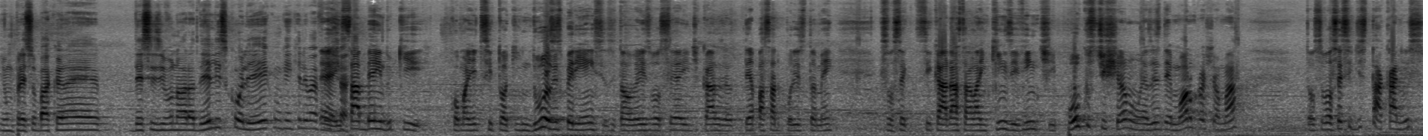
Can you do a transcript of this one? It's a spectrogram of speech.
e um preço bacana é decisivo na hora dele escolher com quem que ele vai É, e fechar. sabendo que, como a gente citou aqui em duas experiências, e talvez você aí de casa tenha passado por isso também, que se você se cadastra lá em 15, 20, poucos te chamam, e às vezes demoram para chamar. Então se você se destacar nisso,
